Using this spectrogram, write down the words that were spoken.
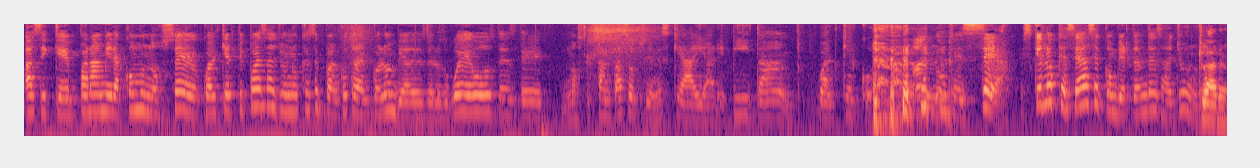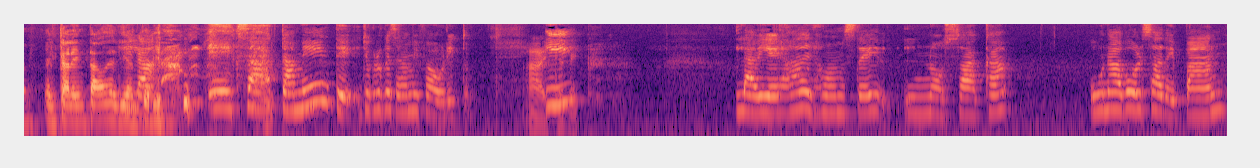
Así que para mí era como, no sé, cualquier tipo de desayuno que se pueda encontrar en Colombia, desde los huevos, desde, no sé, tantas opciones que hay, arepita, cualquier cosa, lo que sea. Es que lo que sea se convierte en desayuno. Claro, el calentado del día anterior. Exactamente, yo creo que ese era mi favorito. Ay, qué rico. la vieja del homestay nos saca una bolsa de pan,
